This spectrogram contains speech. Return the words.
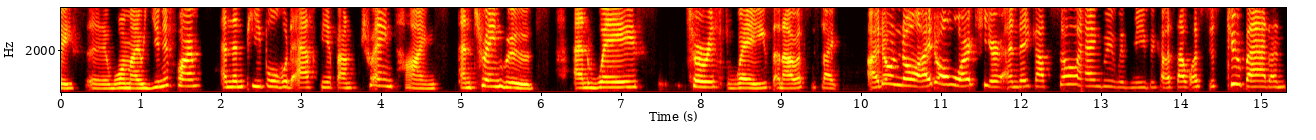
uh, wore my uniform. And then people would ask me about train times and train routes and ways, tourist ways. And I was just like, I don't know. I don't work here. And they got so angry with me because that was just too bad. And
